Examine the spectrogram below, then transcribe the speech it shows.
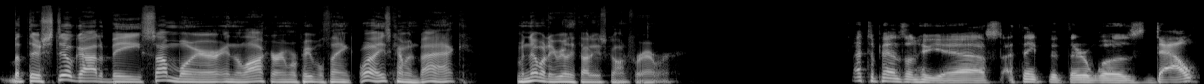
But there's still got to be somewhere in the locker room where people think, well, he's coming back. I mean, nobody really thought he was gone forever. That depends on who you asked. I think that there was doubt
